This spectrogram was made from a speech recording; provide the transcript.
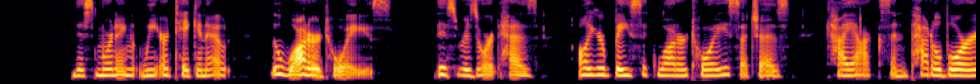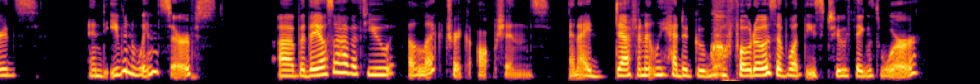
This morning, we are taking out the water toys. This resort has all your basic water toys, such as kayaks and paddle boards, and even windsurfs. Uh, but they also have a few electric options. And I definitely had to Google photos of what these two things were.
